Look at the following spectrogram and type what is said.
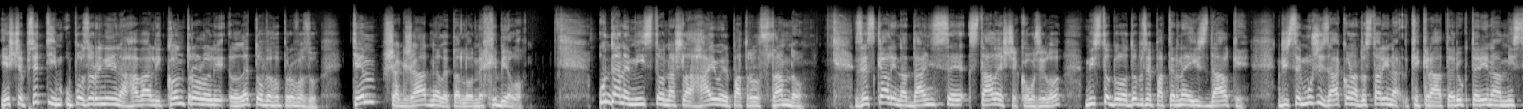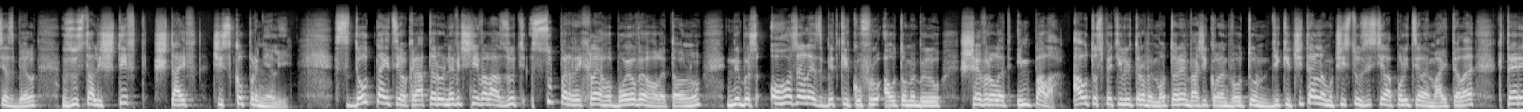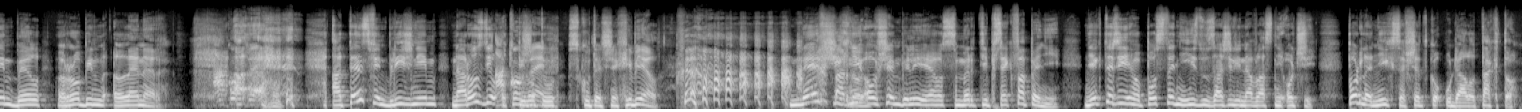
Ještě předtím upozornili na havárii kontroly letového provozu. Těm však žádné letadlo nechybělo. Udané místo našla Highway Patrol snadno. Ze skály na dálnici stále ještě kouřilo, místo bylo dobře patrné již z dálky. Když se muži zákona dostali na, ke kráteru, který na místě zbyl, zůstali štift, štajf či skoprnělí. Z doutnajícího kráteru nevyčnívala zuť super rychlého bojového letounu, nebož ohořelé zbytky kufru automobilu Chevrolet Impala. Auto s 5-litrovým motorem váží kolem 2 tun. Díky čitelnému čistu zjistila policie majitele, kterým byl Robin Lenner. A, a ten svým blížním na rozdíl od Akože? pilotu skutečně chyběl. Ne všichni Pardon. ovšem byli jeho smrti překvapení. Někteří jeho poslední jízdu zažili na vlastní oči. Podle nich se všetko událo takto.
